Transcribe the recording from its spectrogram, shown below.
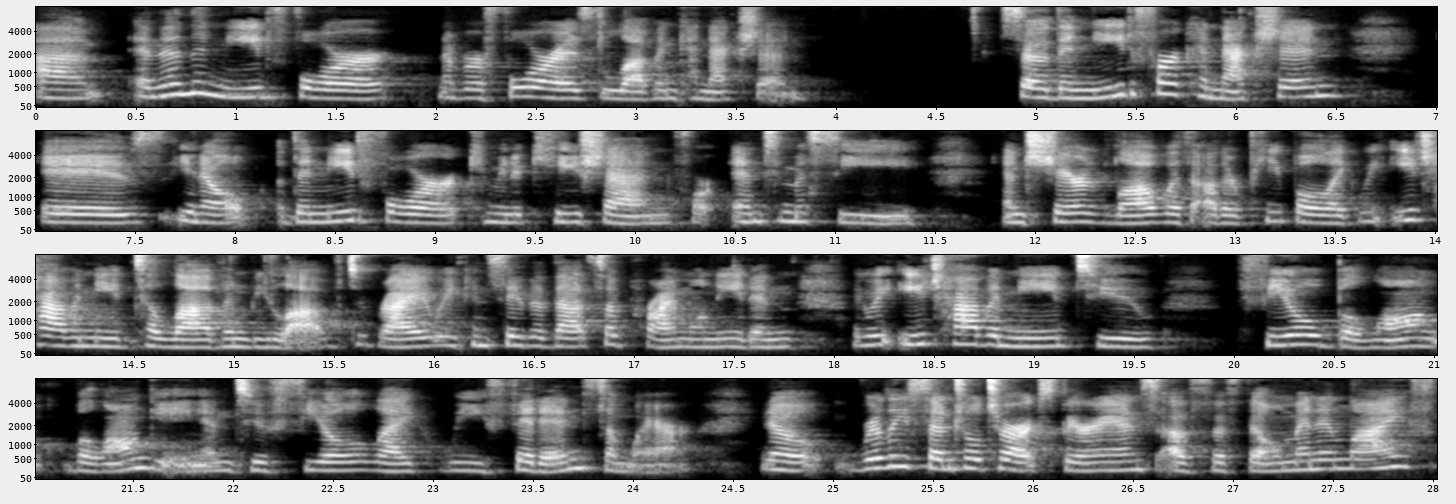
Um, and then the need for number four is love and connection. So the need for connection is, you know, the need for communication, for intimacy, and shared love with other people. Like we each have a need to love and be loved, right? We can say that that's a primal need. And like we each have a need to feel belong belonging and to feel like we fit in somewhere. You know, really central to our experience of fulfillment in life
